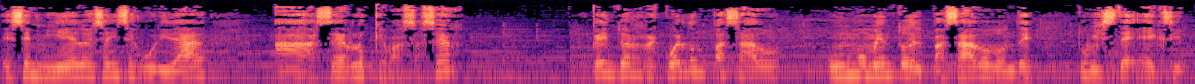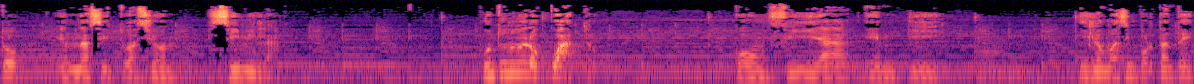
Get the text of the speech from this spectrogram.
ese miedo, esa inseguridad a hacer lo que vas a hacer. ¿Ok? Entonces recuerda un pasado un momento del pasado donde tuviste éxito en una situación similar. Punto número 4. Confía en ti. Y lo más importante,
